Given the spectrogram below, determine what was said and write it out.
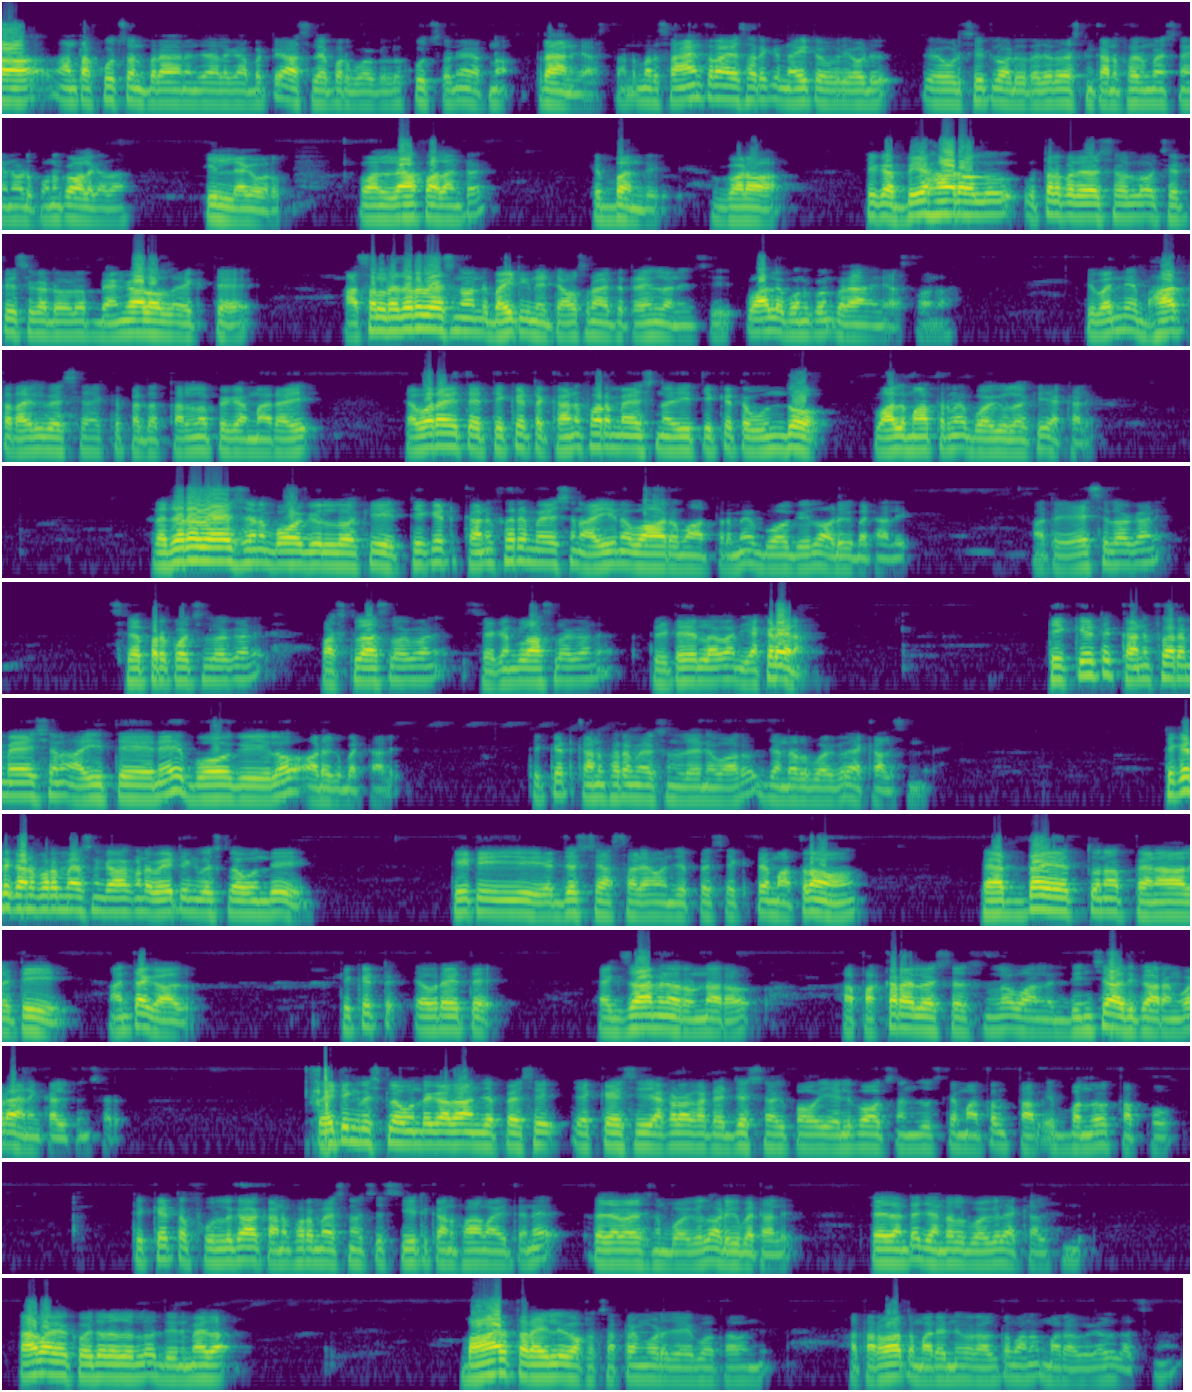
అంతా కూర్చొని ప్రయాణం చేయాలి కాబట్టి ఆ స్లీపర్ బోగుల్లో కూర్చొని అట్లా ప్రయాణం చేస్తాను. మరి సాయంత్రం అయ్యేసరికి నైట్ ఏడు ఏడు సీట్లు వాడు రిజర్వేషన్ కన్ఫర్మేషన్ అయినవాడు కొనుక్కోవాలి కదా వీళ్ళు ఎగవరు వాళ్ళని లేపాలంటే ఇబ్బంది గొడవ. ఇక బీహార్ వాళ్ళు ఉత్తరప్రదేశ్ వాళ్ళు ఛత్తీస్గఢ్ వాళ్ళు బెంగాల్ వాళ్ళు ఎక్కితే అసలు రిజర్వేషన్ అని బయటికి నెట్టి అవసరం అయితే ట్రైన్లో నుంచి వాళ్ళే కొనుక్కొని ప్రయాణం చేస్తాను. ఇవన్నీ భారత రైల్వే శాఖ పెద్ద తలనొప్పిగా మారాయి. ఎవరైతే టికెట్ కన్ఫర్మేషన్ అయ్యి టికెట్ ఉందో వాళ్ళు మాత్రమే బోగిలోకి ఎక్కాలి. రిజర్వేషన్ బోగిల్లోకి టికెట్ కన్ఫర్మేషన్ అయిన వారు మాత్రమే భోగిలో అడుగుపెట్టాలి. అటు ఏసీలో కానీ స్లీపర్ కోచ్లో కానీ ఫస్ట్ క్లాస్లో కానీ సెకండ్ క్లాస్లో కానీ రిటైర్లో కానీ ఎక్కడైనా. టికెట్ కన్ఫర్మేషన్ అయితేనే భోగిలో అడుగుపెట్టాలి. టికెట్ కన్ఫర్మేషన్ లేని వారు జనరల్ భోగిలో ఎక్కాల్సిందే. టికెట్ కన్ఫర్మేషన్ కాకుండా వెయిటింగ్ లిస్ట్లో ఉంది టీటీఈ అడ్జస్ట్ చేస్తాడేమో అని చెప్పేసి ఎక్కితే మాత్రం పెద్ద ఎత్తున పెనాల్టీ. అంతేకాదు టికెట్ ఎవరైతే ఎగ్జామినర్ ఉన్నారో ఆ పక్క రైల్వే స్టేషన్లో వాళ్ళని దించే అధికారం కూడా ఆయనకు కల్పించారు. వెయిటింగ్ లిస్ట్లో ఉంది కదా అని చెప్పేసి ఎక్కేసి ఎక్కడో ఒకటి అడ్జస్ట్ అయిపోయి వెళ్ళిపోవచ్చు అని చూస్తే మాత్రం త- ఇబ్బందులు తప్పు. టికెట్ ఫుల్గా కన్ఫర్మేషన్ వచ్చి సీట్ కన్ఫర్మ్ అయితేనే రిజర్వేషన్ బోగిలో అడుగుపెట్టాలి. లేదంటే జనరల్ బోగిలో ఎక్కాల్సింది. రాబోయే కొద్ది రోజుల్లో దీని మీద భారత రైల్వే ఒక చట్టం కూడా చేయబోతా ఉంది. ఆ తర్వాత మరిన్ని వివరాలతో మనం మరో వీడియోలు దర్శనం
